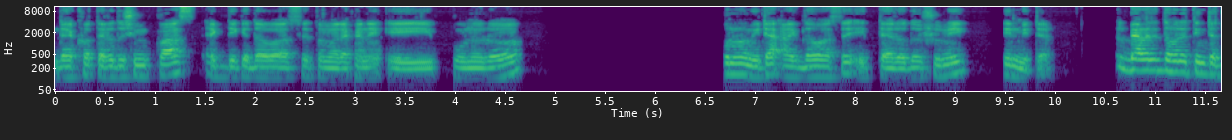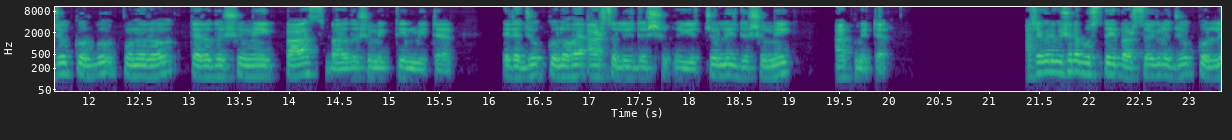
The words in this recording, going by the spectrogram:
দেখো তেরো দশমিক পাঁচ, একদিকে দেওয়া আছে তোমার এখানে এই পনেরো পনেরো মিটার, আরেক দেওয়া আছে এই তেরো দশমিক তিন মিটার। বেড়া দিতে হলে তিনটা যোগ করব, পনেরো, তেরো দশমিক পাঁচ, বারো দশমিক তিন মিটার। এটা যোগ করলে হয় আটচল্লিশ দশমিক চল্লিশ দশমিক আট মিটার। আশা করি বিষয়টা বুঝতেই পারছ, এগুলো যোগ করলে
